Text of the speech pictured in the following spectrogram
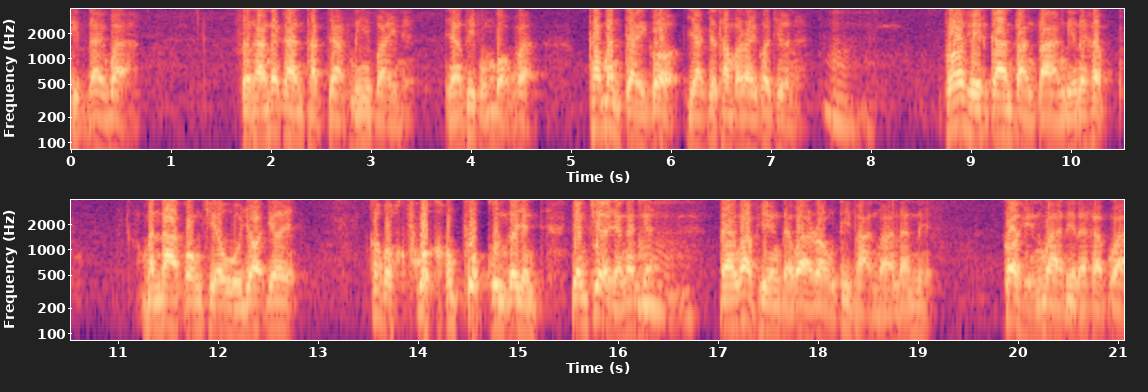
คิดได้ว่า สถานการณ์ถัดจากนี้ไปเนี่ย อย่างที่ผมบอกว่า ถ้ามั่นใจก็อยากจะทำอะไรก็เชิญนะอืม เพราะเหตุการณ์ต่างๆเนี่ยนะครับ บรรดากองเชียร์โอ้โหเยอะเย้ยก็บอกพวกของพวกคุณก็ยังยังเชื่ออย่างนั้นกันอืมแต่ว่าเพียงแต่ว่าเราที่ผ่านมานั้นเนี่ย ก็เห็นว่าเนี่ยนะครับว่า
